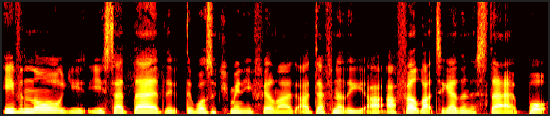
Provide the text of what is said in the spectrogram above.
Even though you, you said there that there was a community feeling, I, I definitely I, I felt that togetherness there, but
